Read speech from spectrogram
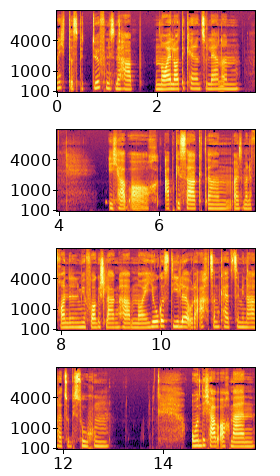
nicht das Bedürfnis mehr habe, neue Leute kennenzulernen. Ich habe auch abgesagt, ähm, als meine Freundinnen mir vorgeschlagen haben, neue Yoga-Stile oder Achtsamkeitsseminare zu besuchen. Und ich habe auch mein,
